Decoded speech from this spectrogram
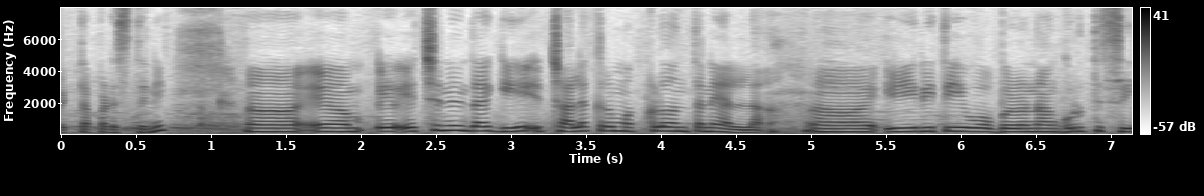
ವ್ಯಕ್ತಪಡಿಸ್ತೀನಿ. ಹೆಚ್ಚಿನದಾಗಿ ಚಾಲಕರ ಮಕ್ಕಳು ಅಂತಲೇ ಅಲ್ಲ. ಈ ರೀತಿ ಒಬ್ಬರನ್ನ ಗುರುತಿಸಿ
